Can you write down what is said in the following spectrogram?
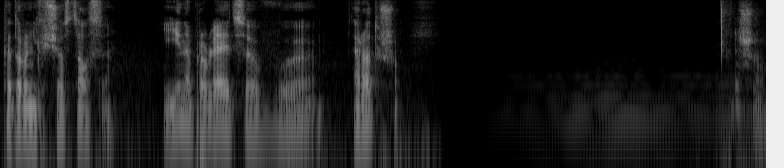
который у них еще остался, и направляется в ратушу. Хорошо.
